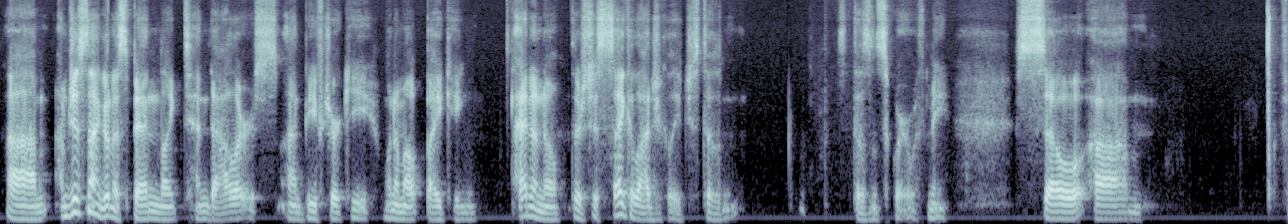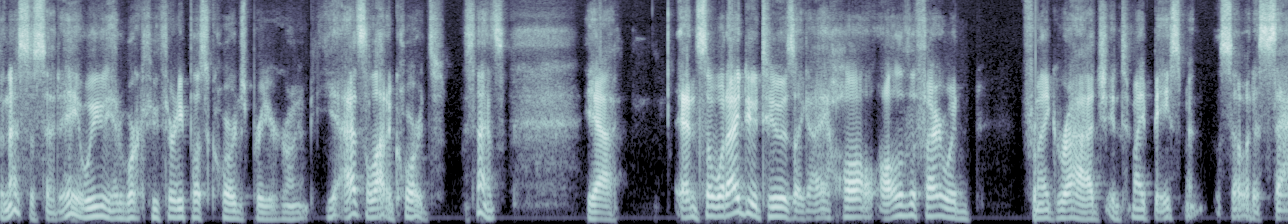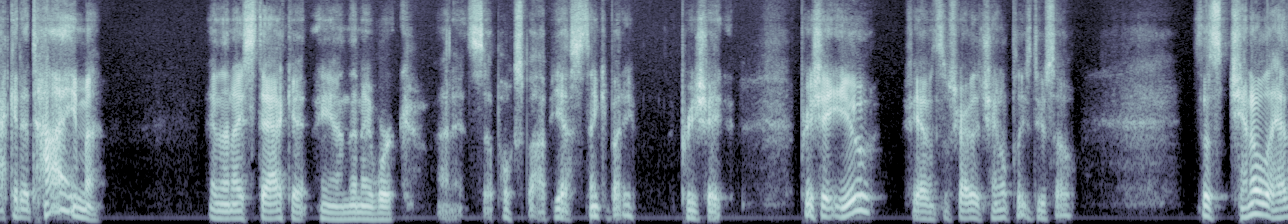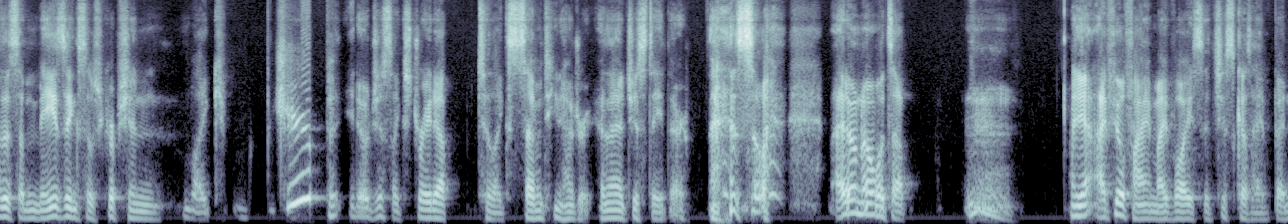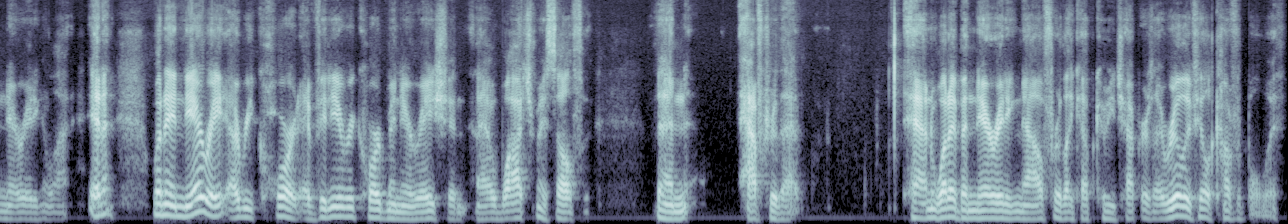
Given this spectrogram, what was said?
um, I'm just not going to spend like ten dollars on beef jerky when I'm out biking. I don't know. There's just psychologically, it just doesn't doesn't square with me. So um, Vanessa said, "Hey, we had worked through 30 plus cords per year growing up. Yeah, that's a lot of cords. That's yeah. And so what I do too is like I haul all of the firewood from my garage into my basement, so at a sack at a time, and then I stack it, and then I work on it. So Pokes Bob, yes, thank you, buddy. Appreciate appreciate you. If you haven't subscribed to the channel, please do so. This channel had this amazing subscription, like you know, just like straight up to like 1700 and then it just stayed there. so I don't know what's up. yeah, I feel fine. My voice, it's just because I've been narrating a lot. And when I narrate, I record, I video record my narration and I watch myself then after that and what I've been narrating now for like upcoming chapters, I really feel comfortable with.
